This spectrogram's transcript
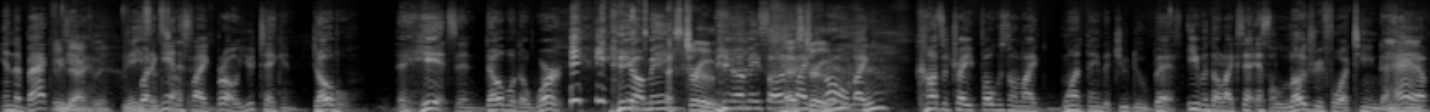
in the backfield. Exactly. Yeah, but again, it's like, bro, you're taking double the hits and double the work. you know what I mean? That's true. You know what I mean? So it's That's like, true. bro, like concentrate, focus on like one thing that you do best. Even though, like I said, it's a luxury for a team Mm-hmm. to have.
